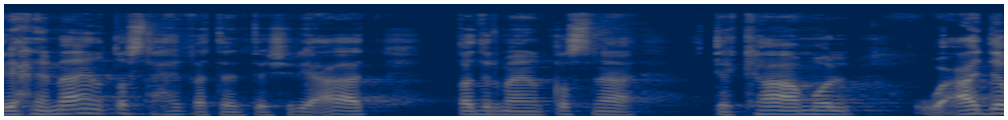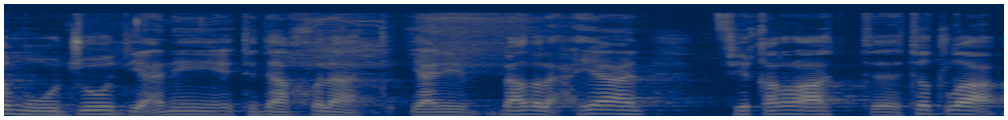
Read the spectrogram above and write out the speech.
يعني إحنا ما ينقصنا حقيقة تشريعات قدر ما ينقصنا تكامل وعدم وجود يعني تداخلات. يعني بعض الأحيان في قرارات تطلع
